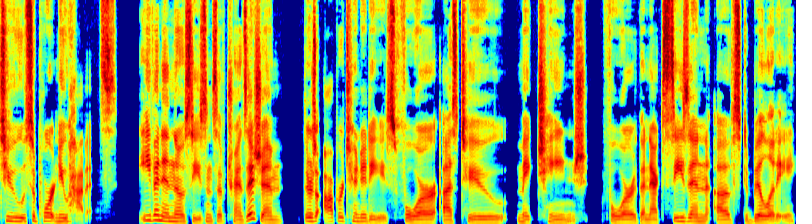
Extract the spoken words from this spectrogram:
to support new habits. Even in those seasons of transition, there's opportunities for us to make change for the next season of stability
